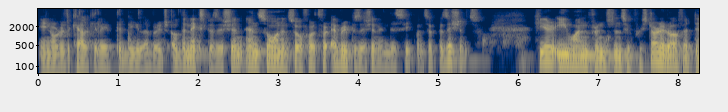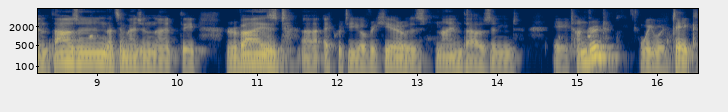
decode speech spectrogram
in order to calculate the D-Leverage of the next position and so on and so forth for every position in this sequence of positions. Here, E1, for instance, if we started off at 10,000, let's imagine that the revised uh, equity over here was 9,800. We would take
